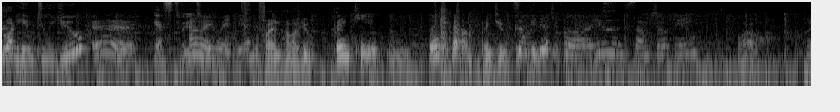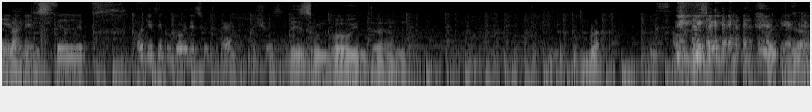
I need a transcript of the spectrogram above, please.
Brought him to you. Yes, to you. How too. are you, my dear? Fine, how are you? Thank you. Mm, Welcome. thank you. So we did for you some shopping. Wow, I Yes, like this. Suit. What do you think will go with the suit there? The shoes? This will go with um, it's black. I would. Right? Yeah,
